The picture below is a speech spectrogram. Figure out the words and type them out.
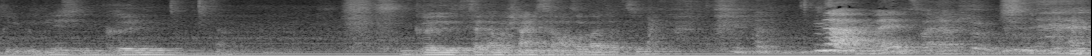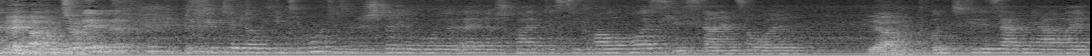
trinken ein Bierchen, grillen. Ja. Und Grillen fällt dann wahrscheinlich zur Hausarbeit dazu. Na, immerhin, zweieinhalb Stunden. ja. Und schon hin, Es gibt ja, glaube ich, in Timotheus eine Stelle, wo er schreibt, dass die Frau häuslich sein soll. Ja. Und viele sagen ja halt,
